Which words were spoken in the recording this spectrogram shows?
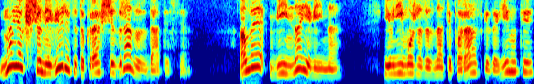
Ну, якщо не вірите, то краще зразу здатися. Але війна є війна, і в ній можна зазнати поразки, загинути.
